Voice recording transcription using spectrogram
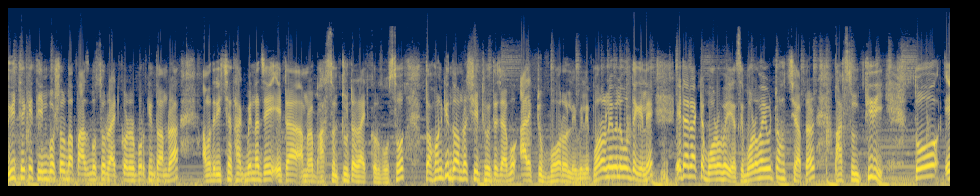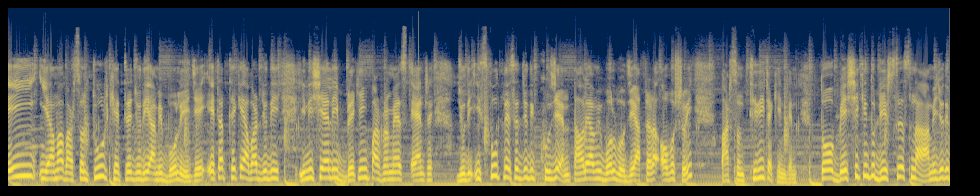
দুই থেকে তিন বছর বা পাঁচ বছর রাইড করার পর কিন্তু আমরা, আমাদের ইচ্ছা থাকবে না যে এটা আমরা ভার্সন টুটা রাইড করব। সো তখন কিন্তু আমরা শিফট হতে যাব আর একটু বড় লেভেলে বড় লেভেলে বলতে গেলে, এটার একটা বড় ভাই আছে। বড় ভাই ওটা হচ্ছে আপনার ভার্সন থ্রি তো এই ইয়ামা ভার্সন টুর ক্ষেত্রে যদি আমি বলি যে, এটার থেকে আবার যদি ইনিশিয়ালি ব্রেকিং পারফরমেন্স অ্যান্ড যদি স্মুথনেসের যদি খুঁজেন, তাহলে আমি বলব যে আপনারা অবশ্যই ভার্সন থ্রিটা কিনবেন। তো বেশি কিন্তু ডিস্টেন্স না। আমি যদি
